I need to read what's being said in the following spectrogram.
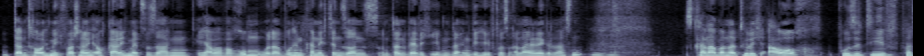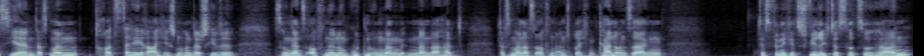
dann traue ich mich wahrscheinlich auch gar nicht mehr zu sagen, ja, aber warum oder wohin kann ich denn sonst? Und dann werde ich eben da irgendwie hilflos alleine gelassen. Mhm. Es kann aber natürlich auch positiv passieren, dass man trotz der hierarchischen Unterschiede so einen ganz offenen und guten Umgang miteinander hat, dass man das offen ansprechen kann und sagen, das finde ich jetzt schwierig, das so zu hören.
